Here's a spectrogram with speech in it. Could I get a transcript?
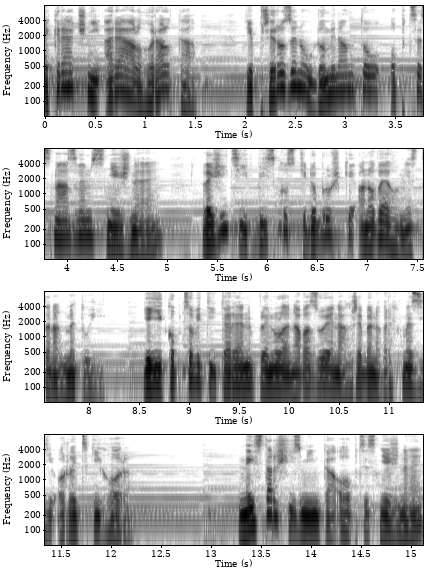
Rekreační areál Horalka je přirozenou dominantou obce s názvem Sněžné, ležící v blízkosti Dobrušky a Nového města nad Metují. Její kopcovitý terén plynule navazuje na hřeben vrchmezí Orlických hor. Nejstarší zmínka o obci Sněžné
